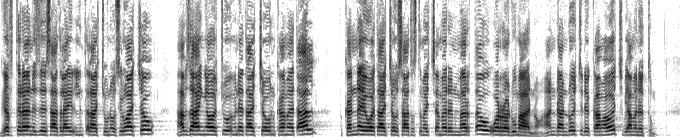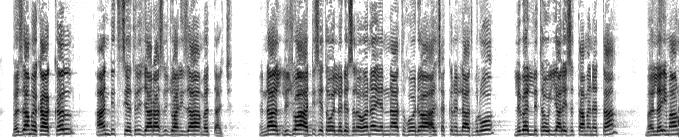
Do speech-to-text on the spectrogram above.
ገፍትረን እዚህ እሳት ላይ ልንጥላችሁ ነው ሲሏቸው አብዛኛዎቹ እምነታቸውን ከመጣል ከነ ህይወታቸው እሳት ውስጥ መጨመርን መርጠው ወረዱ ማለት ነው። አንዳንዶች ደካማዎች ቢያመነቱም። በዛ መካከል አንዲት ሴት ልጅ አራስ ልጇን ይዛ መጣች እና ልጇ አዲስ የተወለደ ስለሆነ የእናት ሆዷ አልጨክንላት ብሎ ልበልተው እያለች ስታመነታ ለኢማኗ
